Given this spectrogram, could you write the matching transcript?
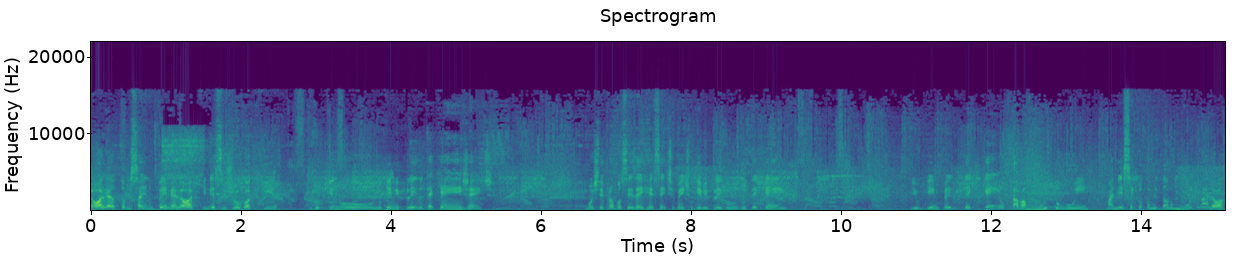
Olha, eu tô me saindo bem melhor aqui nesse jogo aqui do que no, no gameplay do Tekken, hein, gente? Mostrei pra vocês aí recentemente o gameplay do, do Tekken. E o gameplay do Tekken eu tava muito ruim. Mas nesse aqui eu tô me dando muito melhor.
